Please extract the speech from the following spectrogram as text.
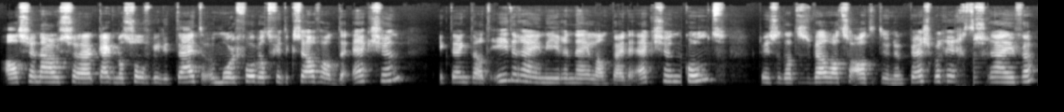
Als je nou eens eh, kijkt naar solvabiliteit, een mooi voorbeeld vind ik zelf al de Action. Ik denk dat iedereen hier in Nederland bij de Action komt. Dus dat is wel wat ze altijd in hun persbericht schrijven.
